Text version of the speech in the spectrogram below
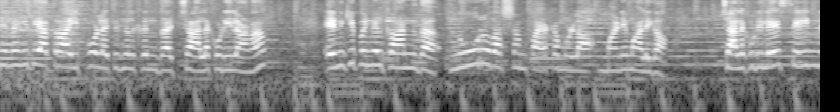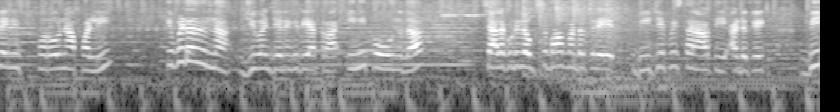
യാത്ര ഇപ്പോൾ എത്തി നിൽക്കുന്നത് ചാലക്കുടിയിലാണ്. എനിക്ക് പിന്നിൽ കാണുന്നത് നൂറ് വർഷം പഴക്കമുള്ള മണിമാളിക. ചാലക്കുടിയിലെ സെയിന്റ് മേരീസ് ഫൊറോന പള്ളി. ഇവിടെ നിന്ന് ജീവൻ ജനഹിത യാത്ര ഇനി പോകുന്നത് ചാലക്കുടി ലോക്സഭാ മണ്ഡലത്തിലെ ബി ജെ പി സ്ഥാനാർത്ഥി അഡ്വക്കേറ്റ് ബി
